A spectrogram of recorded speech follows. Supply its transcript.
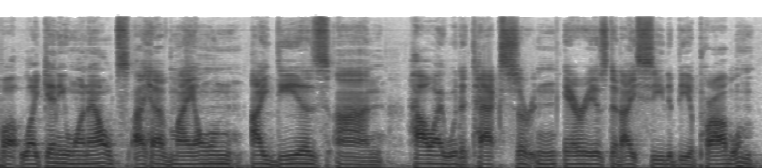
but like anyone else, I have my own ideas on how I would attack certain areas that I see to be a problem.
